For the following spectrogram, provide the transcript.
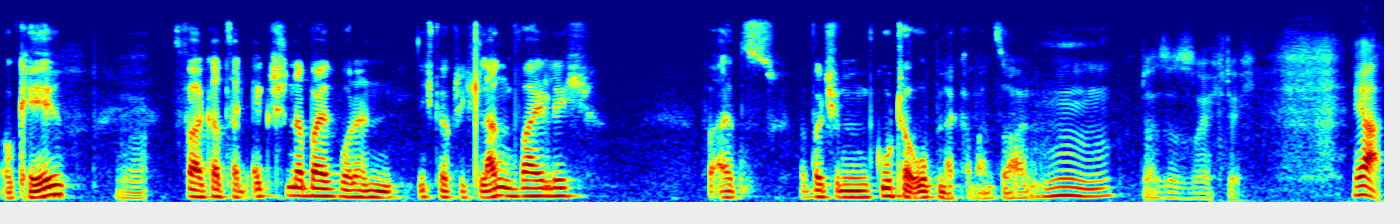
okay. Ja. Es war gerade sein Action dabei, wurde nicht wirklich langweilig. Als wirklich ein guter Opener, kann man sagen. Mhm, das ist richtig. Ja,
